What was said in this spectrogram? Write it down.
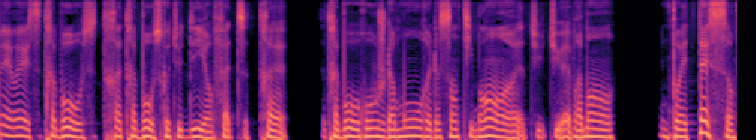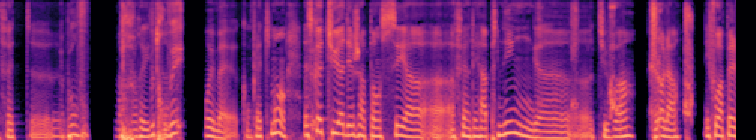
Oui, oui, c'est très beau, c'est très très beau ce que tu dis en fait, c'est très, c'est très beau, rouge d'amour et de sentiments. Tu, tu es vraiment une poétesse en fait, Ah bon, vous, Marguerite. vous trouvez Oui, mais complètement. Est-ce que tu as déjà pensé à, à- à faire des happenings, euh, tu vois? Je- Voilà. Il faut appeler,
